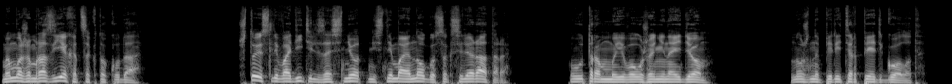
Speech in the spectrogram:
Мы можем разъехаться кто куда. Что если водитель заснет, не снимая ногу с акселератора? Утром мы его уже не найдем. Нужно перетерпеть голод,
